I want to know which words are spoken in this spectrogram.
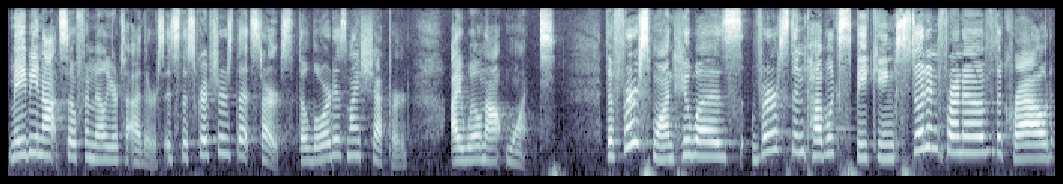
maybe not so familiar to others. It's the scriptures that starts, "The Lord is my shepherd, I will not want." The first one, who was versed in public speaking, stood in front of the crowd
